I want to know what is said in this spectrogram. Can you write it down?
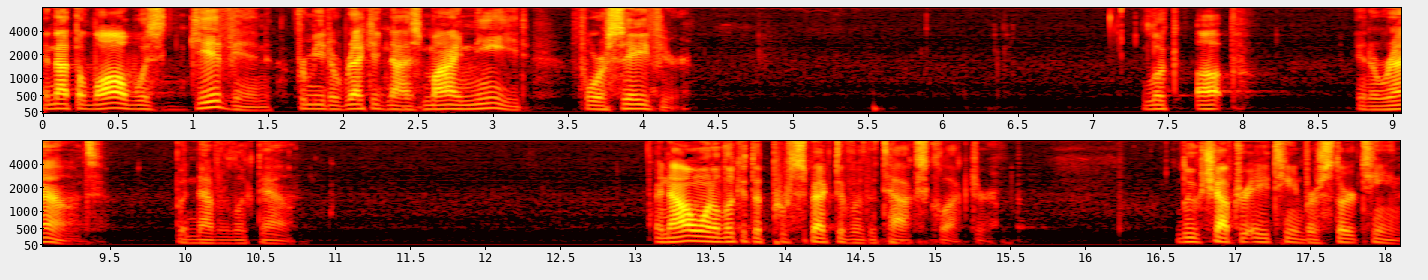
And that the law was given for me to recognize my need for a Savior look up and around, but never look down. And now I want to look at the perspective of the tax collector. Luke chapter 18, verse 13.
